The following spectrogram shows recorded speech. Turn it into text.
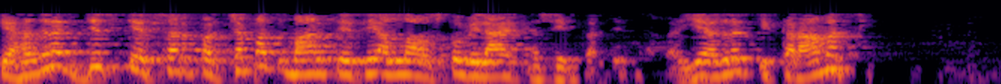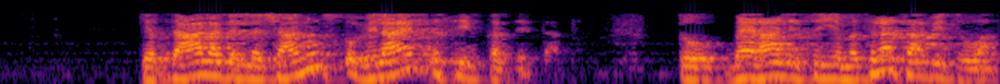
कि हज़रत जिसके सर पर चपत मारते थे, अल्लाह उसको विलायत नसीब कर देता था। ये हज़रत की करामत थी। अब्दाल शानू उसको विलायत नसीब कर देता था। तो बहरहाल इससे यह मसला साबित हुआ।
